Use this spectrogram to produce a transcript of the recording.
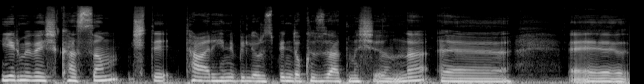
25 Kasım işte tarihini biliyoruz 1960 yılında e, e,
